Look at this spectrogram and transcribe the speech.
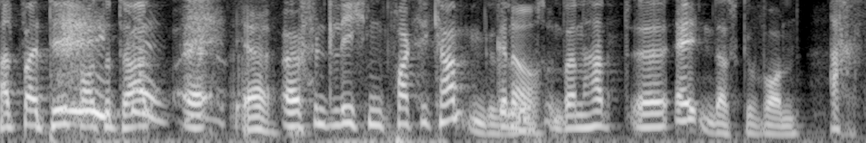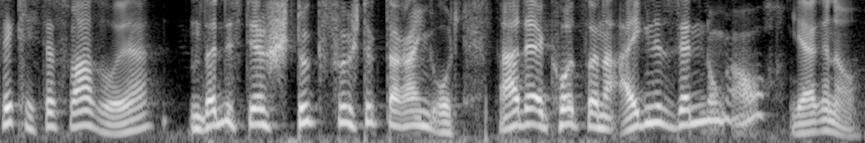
hat bei TV Total äh, Ja. öffentlichen Praktikanten gesucht Genau. und dann hat äh, Elton das gewonnen. Ach, wirklich, das war so, ja? Und dann ist der Stück für Stück da reingerutscht. Dann hatte er kurz seine eigene Sendung auch. Ja, genau.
